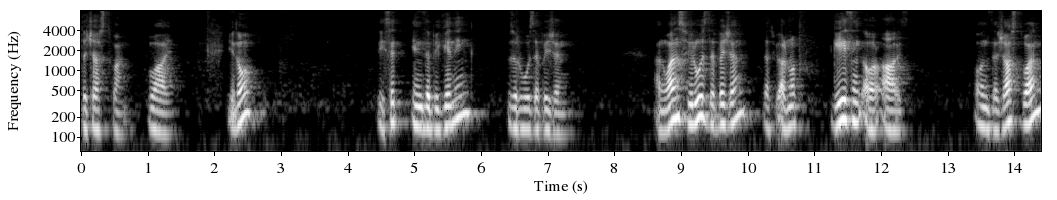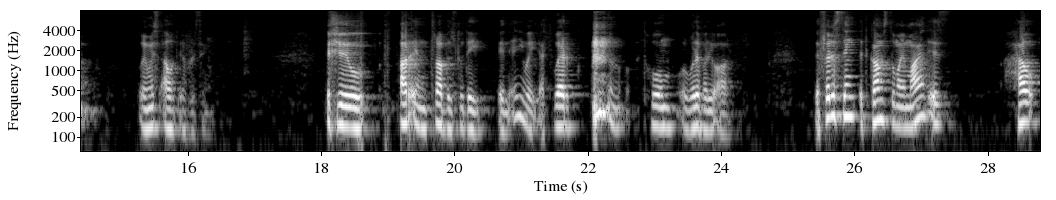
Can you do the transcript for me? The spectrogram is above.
the just one. Why? You know, he said, in the beginning, there was a vision. And once we lose the vision, that we are not gazing our eyes on the just one, we miss out everything. If you are in trouble today, in any way, at work, at home, or wherever you are, the first thing that comes to my mind is how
